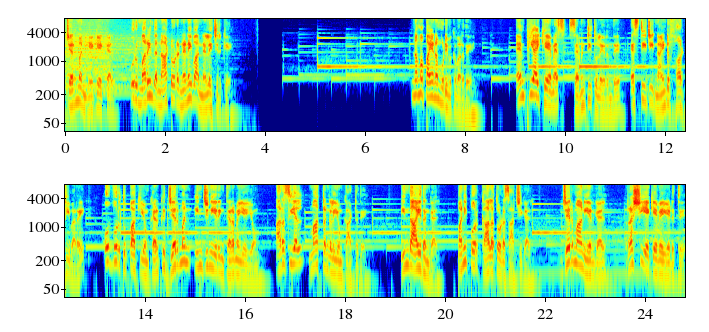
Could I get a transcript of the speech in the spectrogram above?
ஜெர்மன் ஏகேக்கள் ஒரு மறைந்த நாட்டோட நினைவா நிலைச்சிருக்கு. நம்ம பயணம் முடிவுக்கு வருது. எம்பிஐ கேஎம்எஸ் செவன்டி துல இருந்து எஸ்டிஜி நைன்டு ஃபார்ட்டி வரை ஒவ்வொரு துப்பாக்கியும் கிழக்கு ஜெர்மன் இன்ஜினியரிங் திறமையையும் அரசியல் மாற்றங்களையும் காட்டுது. இந்த ஆயுதங்கள் பனிப்போர் காலத்தோட சாட்சிகள். ஜெர்மானியர்கள் ரஷ்ய ஏகேவை எடுத்து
